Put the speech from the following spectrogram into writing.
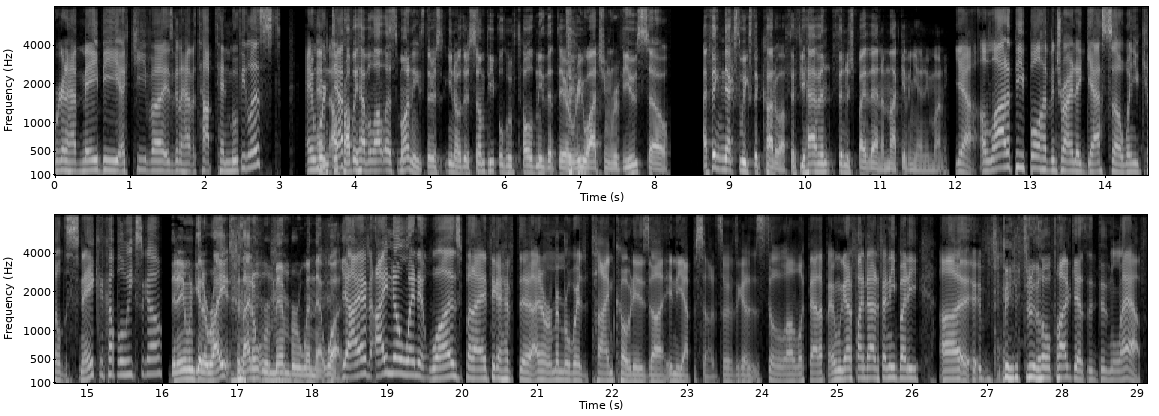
We're going to have maybe Akiva is going to have a top 10 movie list. And and we're I'll probably have a lot less monies. There's you know there's some people who've told me that they're rewatching reviews. So I think next week's the cutoff. If you haven't finished by then, I'm not giving you any money. Yeah, a lot of people have been trying to guess uh, when you killed the snake a couple of weeks ago. Did anyone get it right? Because I don't remember when that was. Yeah, I have. I know when it was, but I think I have to. I don't remember where the time code is uh, in the episode, so we have to still uh, look that up, and we got to find out if anybody uh, made it through the whole podcast and didn't laugh,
